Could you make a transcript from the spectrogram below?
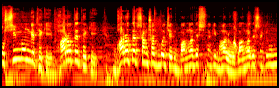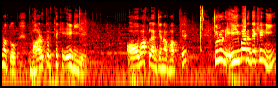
পশ্চিমবঙ্গে থেকে, ভারতে থেকে, ভারতের সাংসদ বলছেন, বাংলাদেশ নাকি ভালো, বাংলাদেশ নাকি উন্নত, ভারতের থেকে এগিয়ে। অবাক লাগছে না ভাবতে? চলুন এইবার দেখে নিই,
